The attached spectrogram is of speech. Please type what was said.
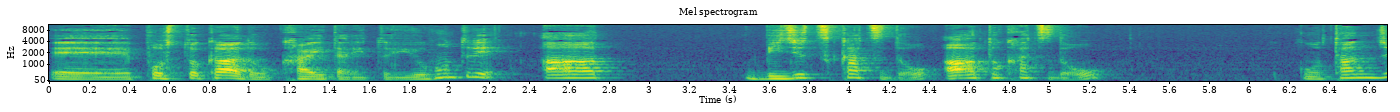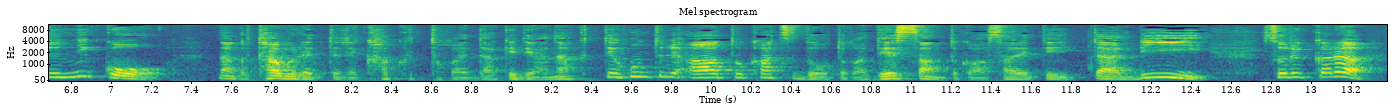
えー、ポストカードを書いたりという本当にあ美術活動アート活動。こう単純にこうなんかタブレットで書くとかだけではなくて本当にアート活動とかデッサンとかをされていたりそれから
